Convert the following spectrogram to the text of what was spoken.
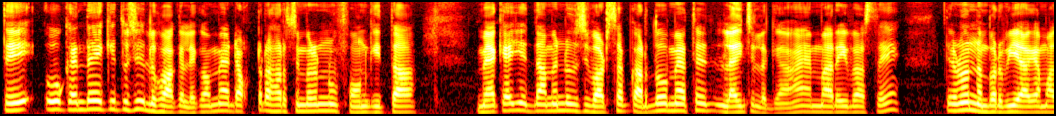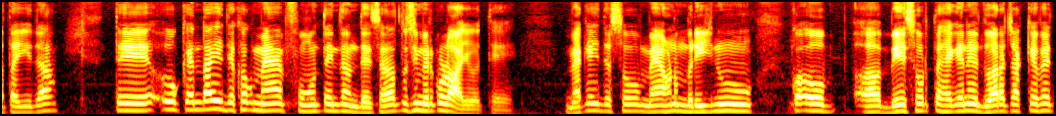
ਤੇ ਉਹ ਕਹਿੰਦੇ ਕਿ ਤੁਸੀਂ ਲਿਖਵਾ ਕੇ ਲਿਖੋ ਮੈਂ ਡਾਕਟਰ ਹਰਸਿਮਰਨ ਨੂੰ ਫੋਨ ਕੀਤਾ। ਮੈਂ ਕਿਹਾ ਜੀ ਇਦਾਂ ਮੈਨੂੰ ਤੁਸੀਂ WhatsApp ਕਰ ਦਿਓ, ਮੈਂ ਇੱਥੇ ਲਾਈਨ 'ਚ ਲੱਗਿਆ ਹਾਂ ਐਮਆਰਆਈ ਵਾਸਤੇ ਤੇ ਉਹਨਾਂ ਨੰਬਰ ਵੀ ਆ ਗਿਆ ਮਾਤਾ ਜੀ ਦਾ। ਤੇ ਉਹ ਕਹਿੰਦਾ ਜੀ, ਦੇਖੋ, ਮੈਂ ਫੋਨ ਤੇ ਨਹੀਂ ਤੁਹਾਨੂੰ ਦੇ ਸਕਦਾ, ਤੁਸੀਂ ਮੇਰੇ ਕੋਲ ਆ ਜਾਓ ਇੱਥੇ। ਮੈਂ ਕਿਹਾ ਜੀ, ਦੱਸੋ, ਮੈਂ ਹੁਣ ਮਰੀਜ਼ ਨੂੰ ਕ- ਉਹ ਬੇਸੁਰਤ ਹੈਗੇ ਨੇ, ਦੁਬਾਰਾ ਚੱਕ ਕੇ ਫਿਰ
